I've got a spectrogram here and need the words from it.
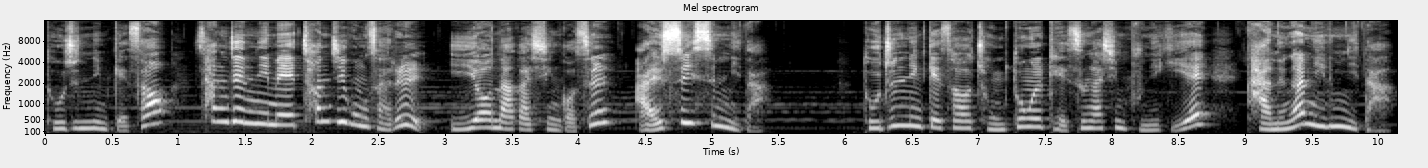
도주님께서 상제님의 천지공사를 이어나가신 것을 알 수 있습니다. 도주님께서 종통을 계승하신 분위기에 가능한 일입니다.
